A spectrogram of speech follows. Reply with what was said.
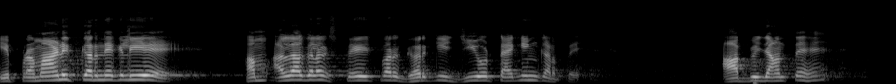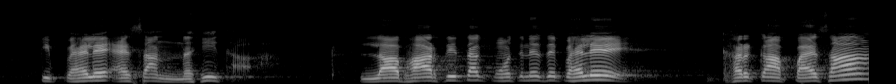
ये प्रमाणित करने के लिए हम अलग अलग स्टेज पर घर की जियो टैगिंग करते हैं। आप भी जानते हैं कि पहले ऐसा नहीं था। लाभार्थी तक पहुँचने से पहले घर का पैसा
